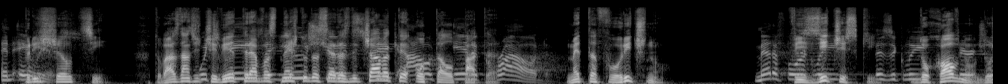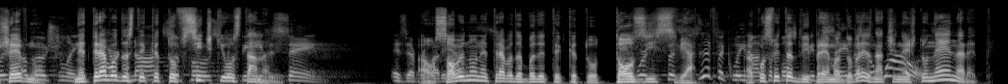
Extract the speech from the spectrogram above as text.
пришелци. Това значи, че вие трябва с нещо да се различавате от тълпата. Метафорично физически, духовно, душевно, не трябва да сте като всички останали. А особено не трябва да бъдете като този свят. Ако светът ви приема добре, значи нещо не е наред.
